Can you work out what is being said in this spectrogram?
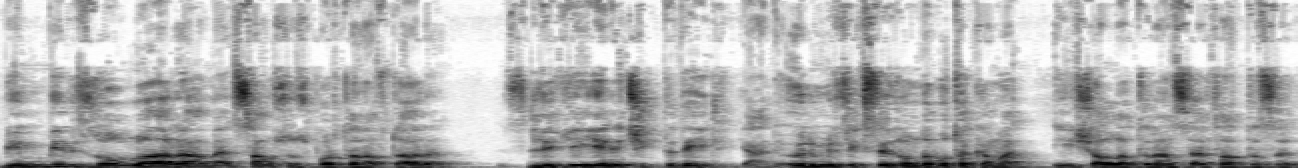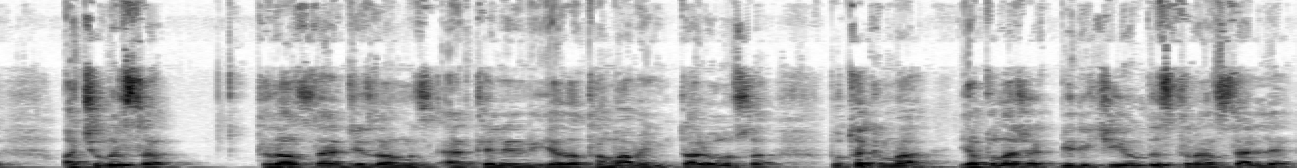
bin bir zorluğa rağmen Samsunspor taraftarı lige yeni çıktı değil. Yani önümüzdeki sezonda bu takıma inşallah transfer tahtası açılırsa transfer cezamız ertelenir ya da tamamen iptal olursa bu takıma yapılacak 1-2 yıldız transferle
